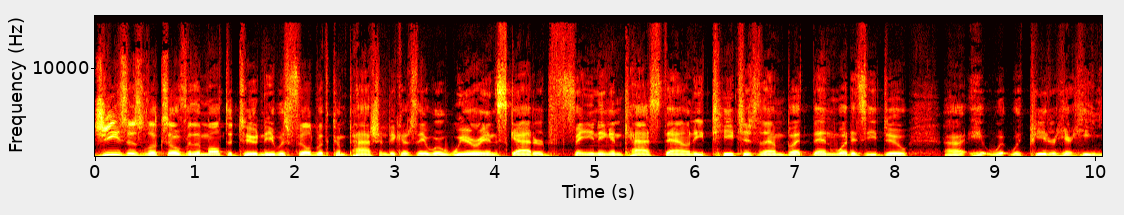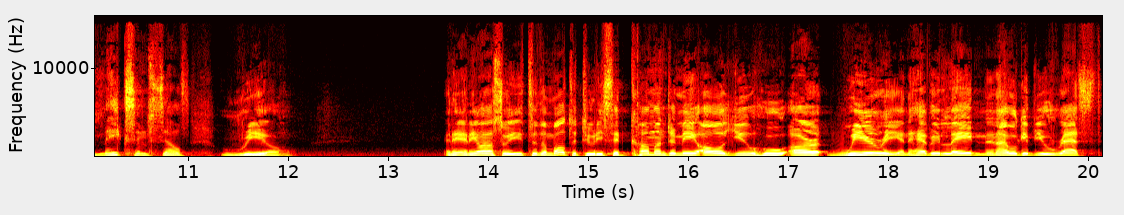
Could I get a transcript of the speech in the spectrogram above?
Jesus looks over the multitude and he was filled with compassion because they were weary and scattered, fainting and cast down. He teaches them, but then what does he do uh, with, with Peter here? He makes himself real. And, and he also, he, to the multitude, he said, Come unto me, all you who are weary and heavy laden, and I will give you rest.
